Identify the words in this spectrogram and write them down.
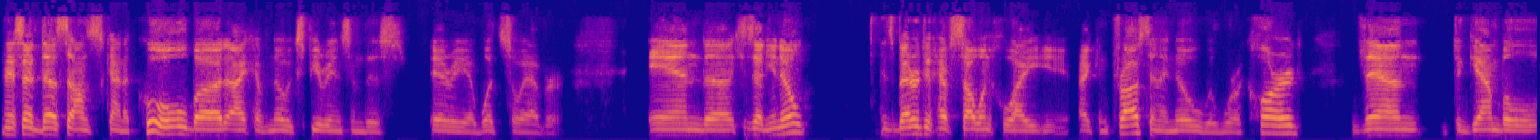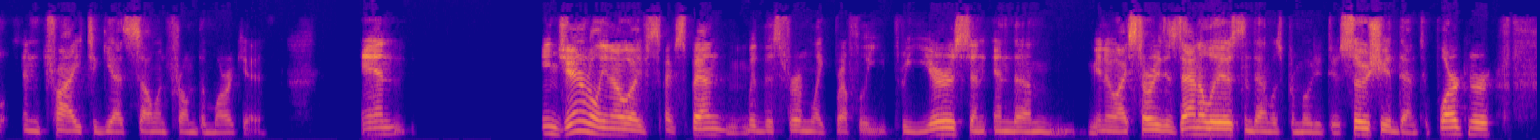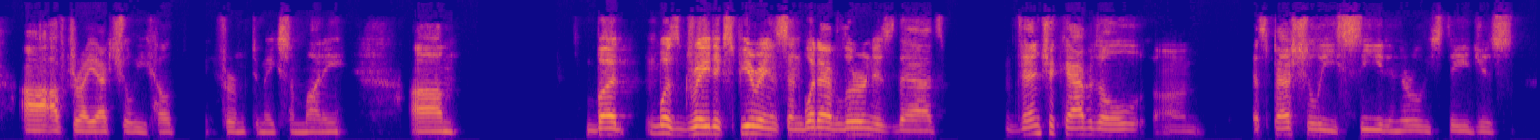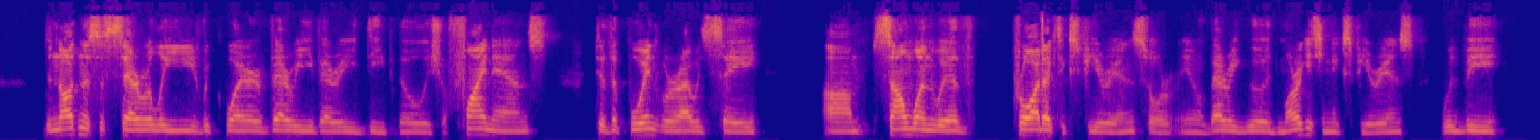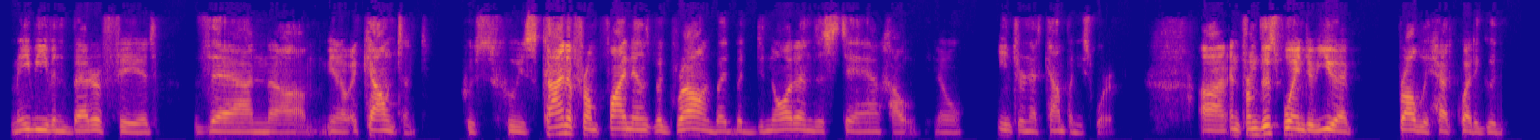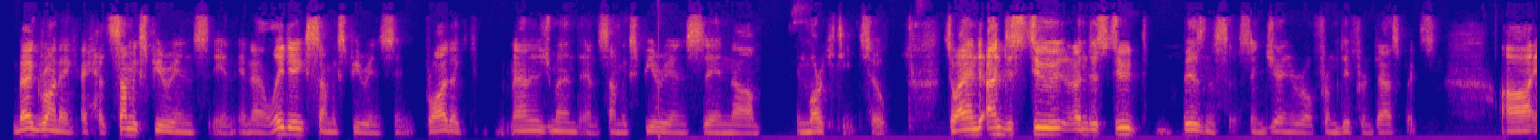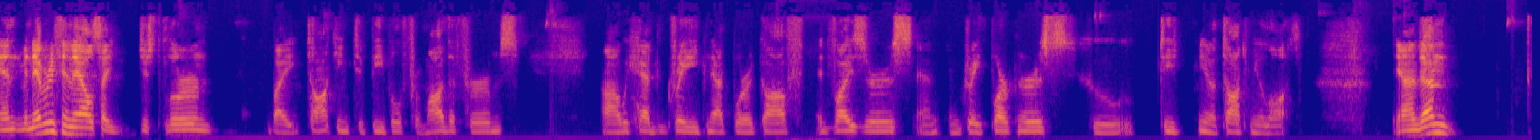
And I said, that sounds kind of cool, but I have no experience in this area whatsoever. And uh, he said, you know, it's better to have someone who I I can trust and I know will work hard than to gamble and try to get someone from the market. And in general, you know, I've I've spent with this firm like roughly three years, and and um, you know, I started as analyst, and then was promoted to associate, then to partner. Uh, after I actually helped firm to make some money, um, but it was great experience. And what I've learned is that venture capital, um, especially seed in early stages, do not necessarily require very, very deep knowledge of finance to the point where I would say um, someone with product experience or you know very good marketing experience would be maybe even better fit than um, you know accountant who's who is kind of from finance background but but do not understand how you know internet companies work. Uh, and from this point of view i probably had quite a good background. I, I, had some experience in, in analytics, some experience in product management, and some experience in um, in marketing. So, so I understood understood businesses in general from different aspects, uh, and and everything else I just learned by talking to people from other firms. Uh, we had great network of advisors and, and great partners who te- you know taught me a lot. Yeah, and then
